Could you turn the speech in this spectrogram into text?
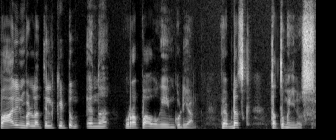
പാലിൻ വെള്ളത്തിൽ കിട്ടും എന്ന് ഉറപ്പാവുകയും കൂടിയാണ്. വെബ് ഡെസ്ക് തത്തുമൈ news.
